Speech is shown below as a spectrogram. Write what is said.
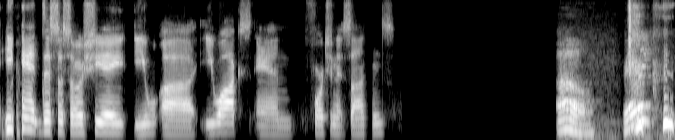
He can't disassociate e- uh, Ewoks and Fortunate Sons. Oh, really?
